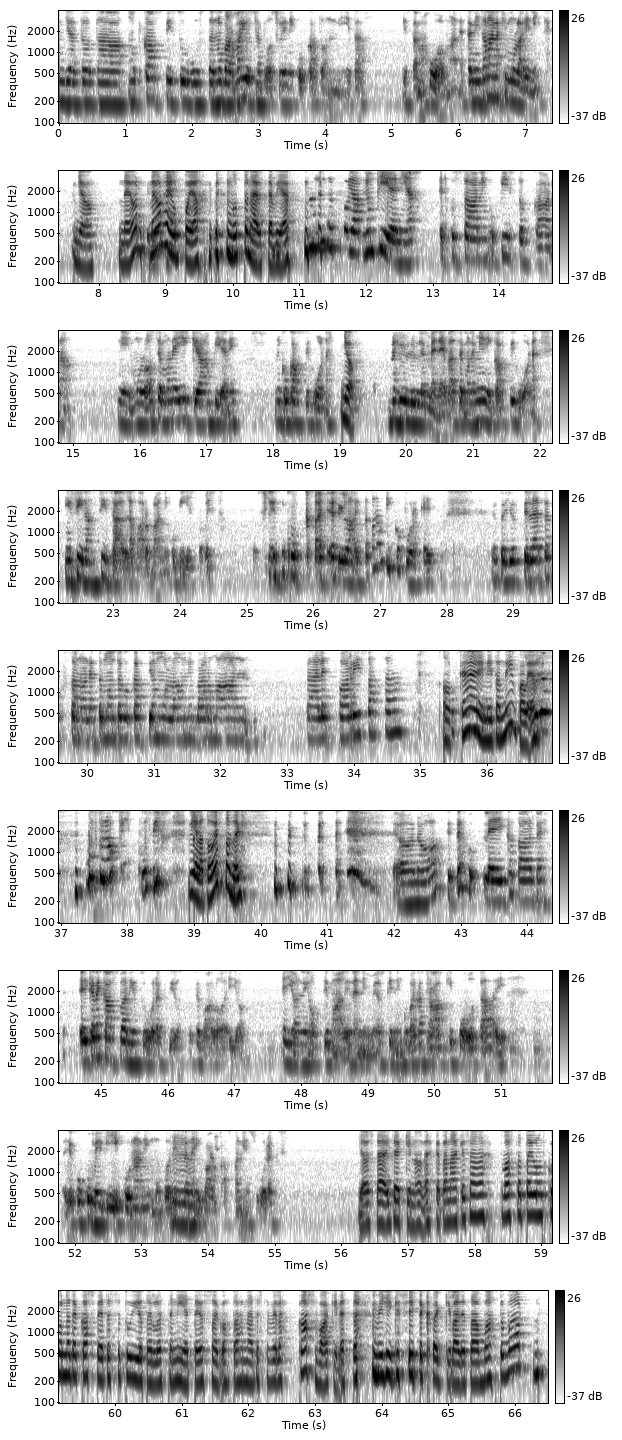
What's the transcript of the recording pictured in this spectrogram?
Ja tota, mutta kasvisuvusta, no varmaan just ne posliinikut katon niitä, mistä mä huomaan, että niitä on ainakin mulla eniten. Joo, ne on, ne on helppoja, mutta näyttäviä. Ne on helppoja, ne on pieniä. Et kun saa niinku pistokkaana, niin mulla on semmoinen Ikean pieni niinku kasvihuone. Joo. Me hyllylle menevä semmoinen minikasvihuone. Niin siinä on sisällä varmaan niinku 15 Sinun kukkaa erilaista, kun on pikkupurkeissa. Ja se on just sillä, että kun sanon, että montako kasvia mulla on, niin varmaan päälle pari sataa. Okei, okay, niitä on niin paljon. Mutta kun ne on pikkusia. Vielä toistaiseksi. Joo, no sitten leikataan ne. Eikä ne kasva niin suureksi, jos se valo ei ole, ei ole niin optimaalinen, niin myöskin niin kuin vaikka traakkipuu tai joku kumiviikuna, niin mun kodissa mm. ne ei vaan kasva niin suureksi. Ja sitä itsekin on ehkä tänä kesänä vasta tajunnut, kun näitä kasveja tässä tuijotellut, että niin, että jossain kohtaa näitä sitten vielä kasvaakin, että mihinkä sitten kaikki laitetaan mahtumaan.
